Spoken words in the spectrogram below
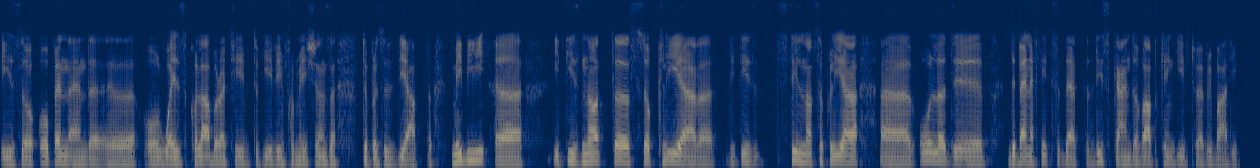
is open and always collaborative to give informations to produce the app. Maybe it is not so clear. it is still not so clear all the the benefits that this kind of app can give to everybody.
